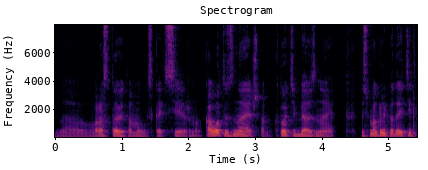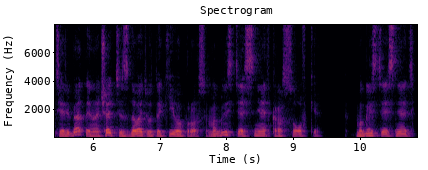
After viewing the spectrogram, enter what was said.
да, в Ростове, там, могу сказать, Северного. Кого ты знаешь там? Кто тебя знает? Есть могли подойти к тебе ребята и начать тебе задавать вот такие вопросы. Могли с тебя снять кроссовки, могли с тебя снять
